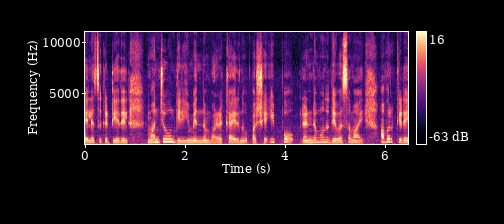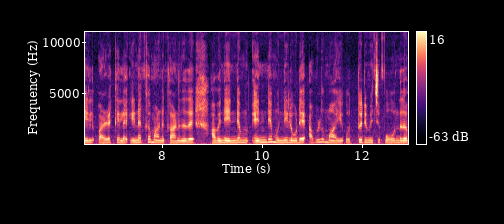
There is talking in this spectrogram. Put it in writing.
ഏലസ് കിട്ടിയതിൽ മഞ്ജുവും ഗിരിയും എന്നും വഴക്കായിരുന്നു. പക്ഷേ ഇപ്പോൾ രണ്ട് മൂന്ന് ദിവസമായി അവർക്കിടയിൽ വഴക്കല്ല ഇണക്കമാണ് കാണുന്നത്. അവൻ എന്റെ എന്റെ മുന്നിലൂടെ അവളുമായി ഒത്തൊരുമിച്ച് പോകുന്നതും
